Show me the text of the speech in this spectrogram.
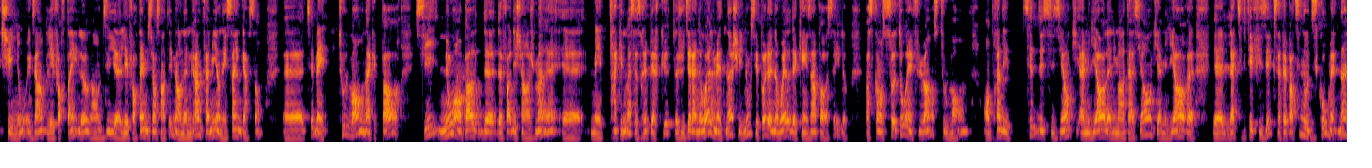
chez nous, exemple, les Fortins, là, on dit les Fortins Mission Santé, mais on a une grande famille, on est cinq garçons. tu sais, mais tout le monde, à quelque part, si nous, on parle de, faire des changements, euh, mais tranquillement, ça se répercute. je veux dire, à Noël, maintenant, chez nous, c'est pas le Noël de 15 ans passés, parce qu'on s'auto-influence tout le monde. On prend des petites décisions qui améliorent l'alimentation, qui améliorent euh, l'activité physique. Ça fait partie de nos discours maintenant.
